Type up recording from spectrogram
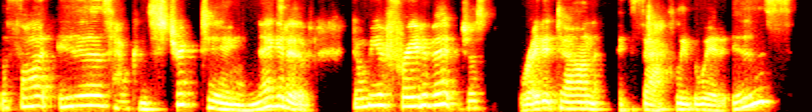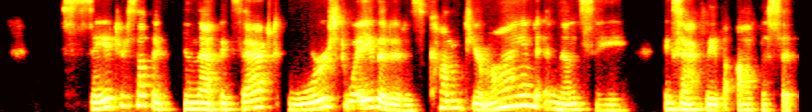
the thought is, how constricting, negative, don't be afraid of it. Just write it down exactly the way it is. Say it yourself in that exact worst way that it has come to your mind, and then say exactly the opposite.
